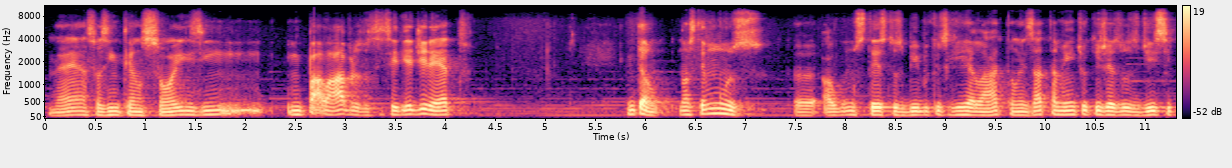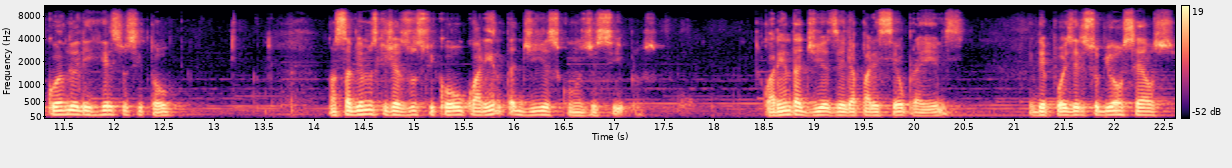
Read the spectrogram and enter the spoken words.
né, suas intenções em, em palavras, você seria direto. Então, nós temos uh, alguns textos bíblicos que relatam exatamente o que Jesus disse quando ele ressuscitou. Nós sabemos que Jesus ficou 40 dias com os discípulos. 40 dias ele apareceu para eles e depois ele subiu aos céus.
